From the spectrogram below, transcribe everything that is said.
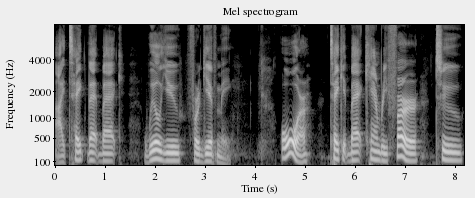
I take that back. Will you forgive me? Or take it back can refer to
